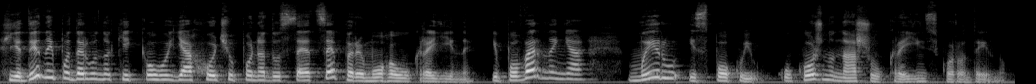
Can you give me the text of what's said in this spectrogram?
Єдиний подарунок, якого я хочу понад усе, це перемога України і повернення миру і спокою у кожну нашу українську родину.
